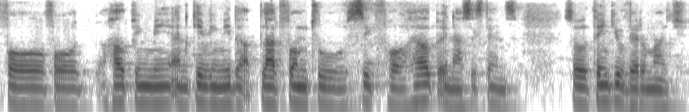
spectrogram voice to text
for for helping me and giving me the platform to seek for help and assistance. So thank you very much.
